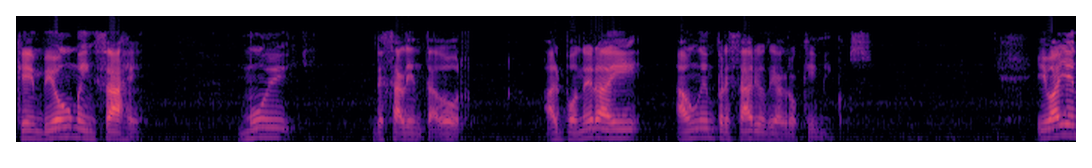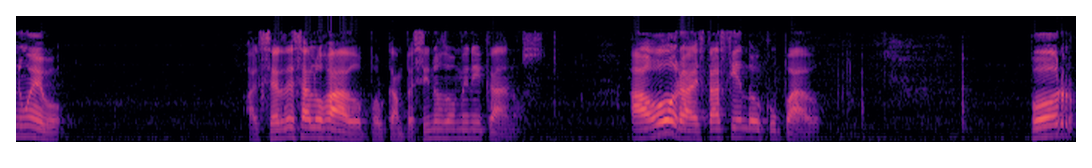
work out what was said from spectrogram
que envió un mensaje muy desalentador al poner ahí a un empresario de agroquímicos. Y Valle Nuevo, al ser desalojado por campesinos dominicanos, ahora está siendo ocupado por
